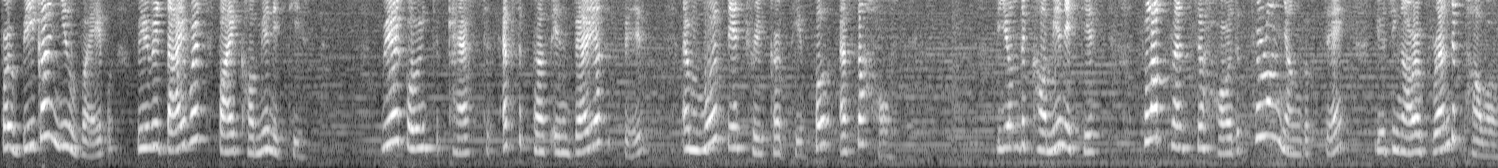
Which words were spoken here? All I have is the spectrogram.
For bigger new wave, we will diversify communities. We are going to cast experts in various fields and more theatrical people as a host. Beyond the communities, Plot plans to hold Pulong 연극제 using our brand power.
